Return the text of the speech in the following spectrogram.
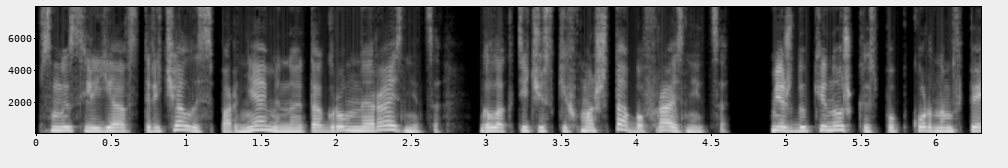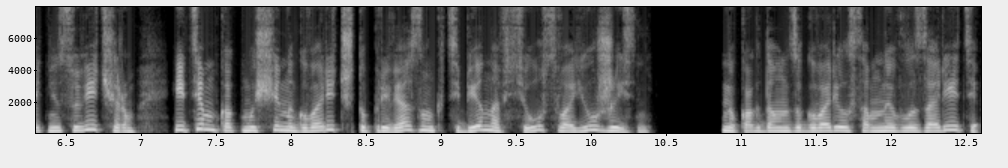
В смысле, я встречалась с парнями, но это огромная разница, галактических масштабов разница, между киношкой с попкорном в пятницу вечером и тем, как мужчина говорит, что привязан к тебе на всю свою жизнь. Но когда он заговорил со мной в лазарете,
